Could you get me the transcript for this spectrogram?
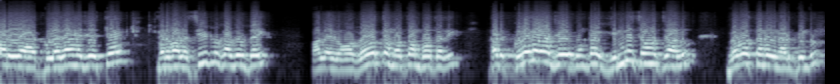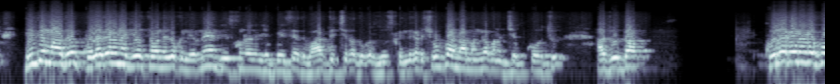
మరి ఆ కులగణన చేస్తే మరి వాళ్ళ సీట్లు కదులుతాయి వాళ్ళ వ్యవస్థ మొత్తం పోతుంది. కాబట్టి కులగణన చేయకుండా ఎన్ని సంవత్సరాలు వ్యవస్థ అనేది నడిపిండ్రు? ఇది మాత్రం కులగణన చేస్తాం అనేది ఒక నిర్ణయం తీసుకున్నదని చెప్పేసి అది వార్త ఇచ్చినది ఒకరు చూసుకుని ఎందుకంటే శుభపరిణామంగా మనం చెప్పుకోవచ్చు. అది చూద్దాం. కులగణనకు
